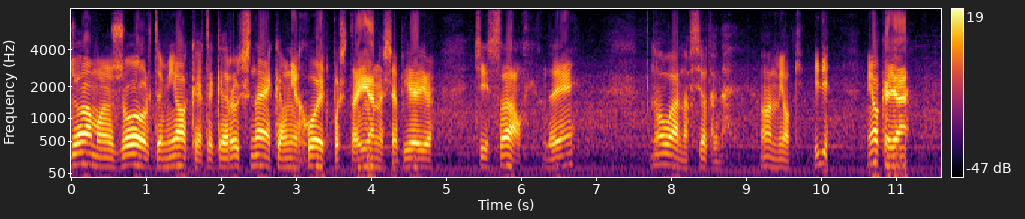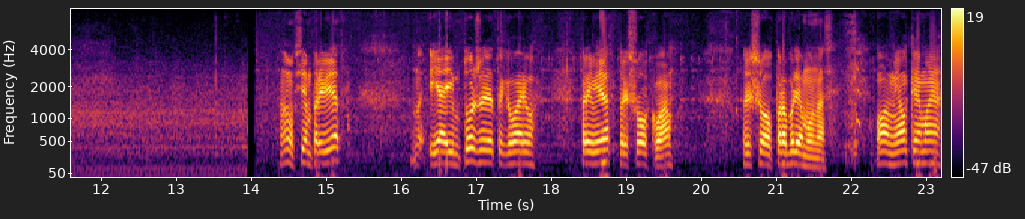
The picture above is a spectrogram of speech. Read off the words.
Да, моя желтая, мелкая, такая ручная ко мне ходит постоянно, чтоб я ее чесал, да? Ну ладно, все тогда. Он мелкий. Иди. Мелкая. Ну, всем привет. Ну, я им тоже это говорю. Привет, пришел к вам. Пришел, проблема у нас. О, мелкая моя.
